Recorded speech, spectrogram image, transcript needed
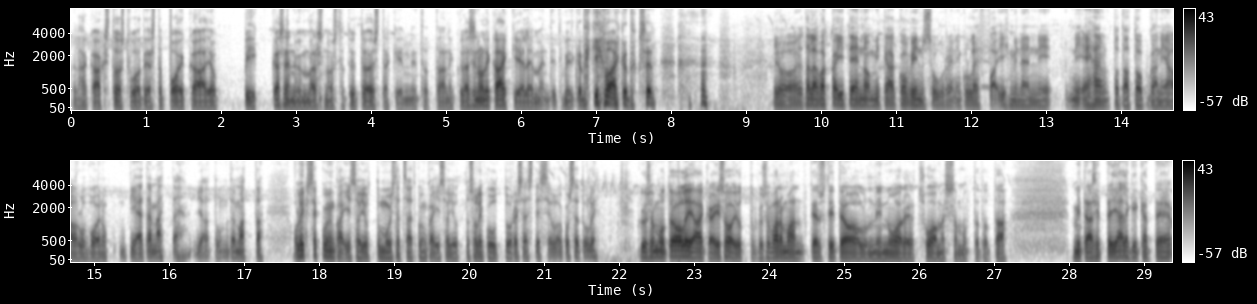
kyllähän 12-vuotiaasta poikaa jo pikkasen ymmärsi noista tytöistäkin, niin, tota, niin kyllä siinä oli kaikki elementit, mitkä teki vaikutuksen. Joo, ja tällä vaikka itse en ole mikään kovin suuri niin kuin leffa-ihminen, niin, niin eihän tota Top Gunia ollut voinut tietämättä ja tuntematta. Oliko se kuinka iso juttu? Muistatko että kuinka iso juttu se oli kulttuurisesti silloin, kun se tuli? Kyllä se muuten oli aika iso juttu. Kyllä se varmaan tietysti itse on ollut niin nuori että Suomessa, mutta tota, mitä sitten jälkikäteen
